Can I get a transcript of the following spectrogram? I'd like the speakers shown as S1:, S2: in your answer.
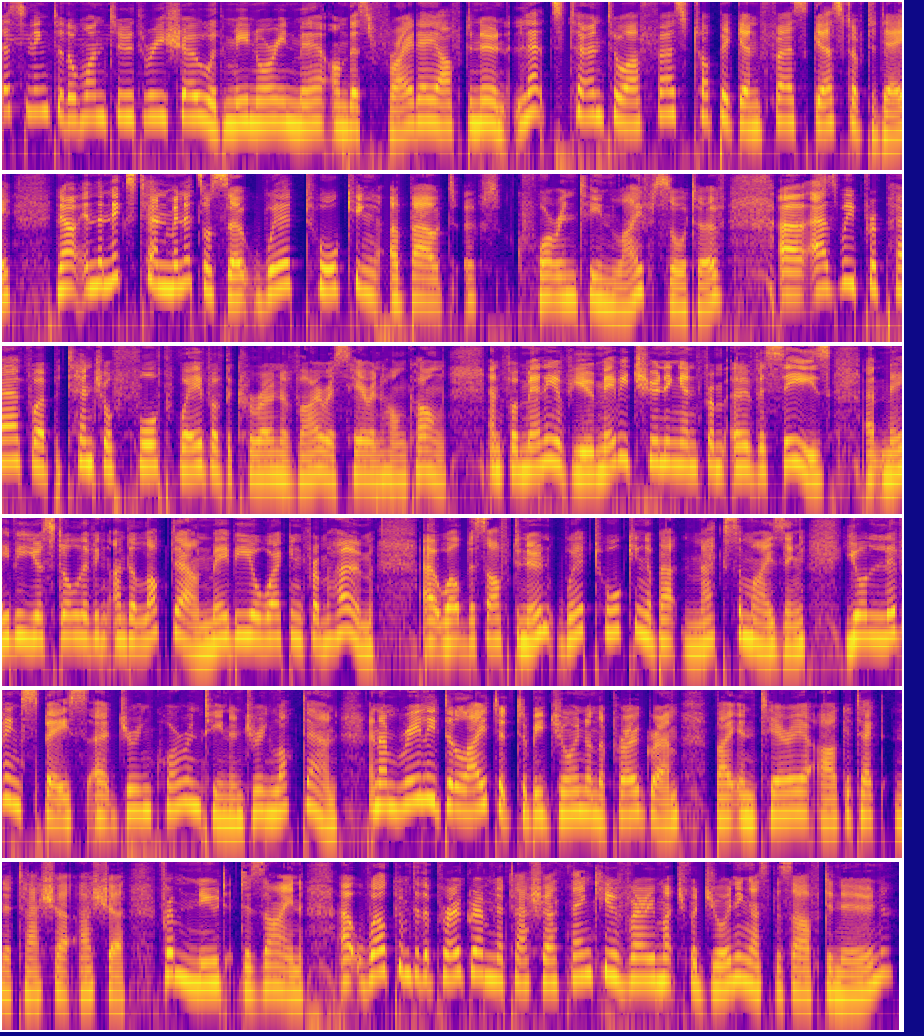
S1: listening to the 123 show with me, Noreen Mayer, on this Friday afternoon. Let's turn to our first topic and first guest of today. Now, in the next 10 minutes or so, we're talking about quarantine life, sort of, uh, as we prepare for a potential fourth wave of the coronavirus here in Hong Kong. And for many of you, maybe tuning in from overseas, uh, maybe you're still living under lockdown, maybe you're working from home. Uh, well, this afternoon, we're talking about maximizing your living space uh, during quarantine and during lockdown. And I'm really delighted to be joined on the program by interior architect Natasha Usher from Nude Design. Uh, welcome to the program, Natasha. Thank you very much for joining us this afternoon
